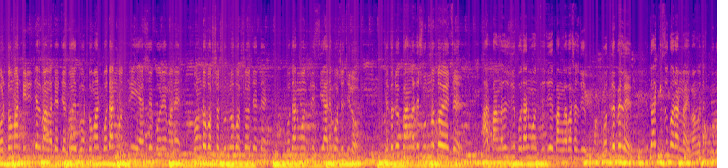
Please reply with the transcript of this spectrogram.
বর্তমান ডিজিটাল বাংলাদেশ যেত ওই বর্তমান প্রধানমন্ত্রী এসে পরে মানে পনেরো বছর ষোলো বছর যেতে প্রধানমন্ত্রী চেয়ারে বসেছিল। যতটুকু বাংলাদেশ উন্নত হয়েছে আর বাংলাদেশ যদি প্রধানমন্ত্রী যে বাংলা ভাষা যদি বদলে ফেলে তো আর কিছু করার নাই। বাংলাদেশ পূর্ব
